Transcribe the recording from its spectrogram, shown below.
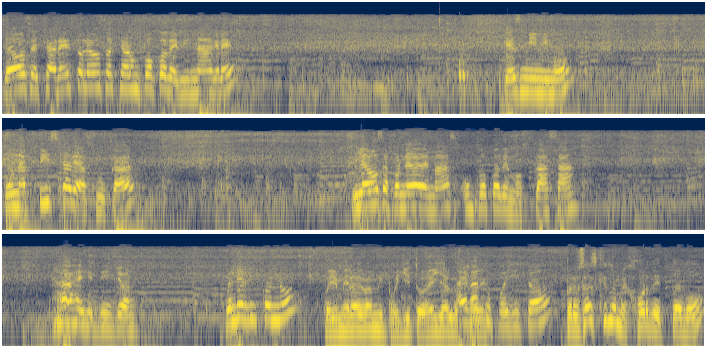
Le vamos a echar esto, le vamos a echar un poco de vinagre, que es mínimo, una pizca de azúcar, y le vamos a poner además un poco de mostaza. Ay, Dijon. Huele rico, ¿no? Oye, mira, ahí va mi pollito, ¿eh? Ya lo Ahí va tu pollito. Pero ¿sabes qué es lo mejor de todo?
